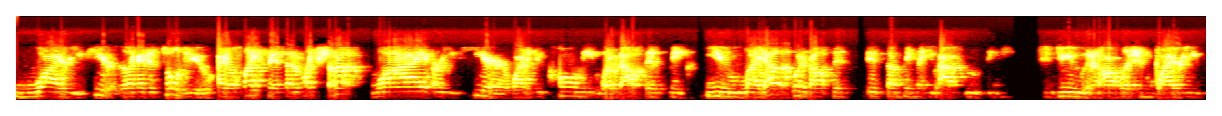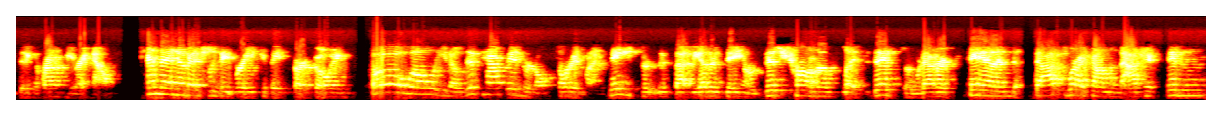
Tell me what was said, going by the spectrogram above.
why are you here? They're like, I just told you, I don't like this. And I'm like, shut up. Why are you here? Why did you call me? What about this makes you light up? What about this is something that you absolutely need to do and accomplish? And why are you sitting in front of me right now? And then eventually they break and they start going, oh, well, you know, this happened, or it all started my base, or this, that, the other thing, or this trauma led to this, or whatever. And that's where I found the magic in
